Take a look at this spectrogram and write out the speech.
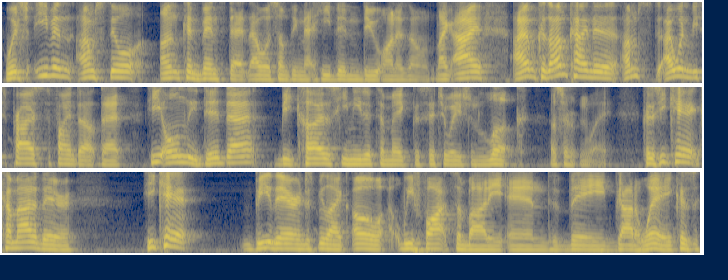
which even i'm still unconvinced that that was something that he didn't do on his own. Like i i'm because i'm kind of i'm st- i wouldn't be surprised to find out that he only did that because he needed to make the situation look a certain way. Because he can't come out of there he can't be there and just be like, oh, we fought somebody and they got away. Because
